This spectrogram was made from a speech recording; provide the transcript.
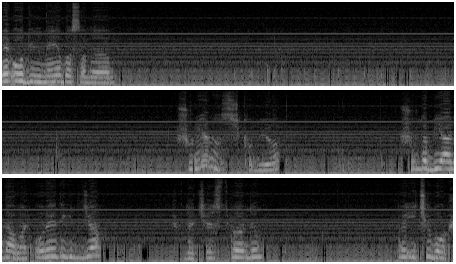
ve o düğmeye basalım. Şuraya nasıl çıkılıyor? Şurada bir yer daha var. Oraya da gideceğim. Şurada chest gördüm. Ve içi boş.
